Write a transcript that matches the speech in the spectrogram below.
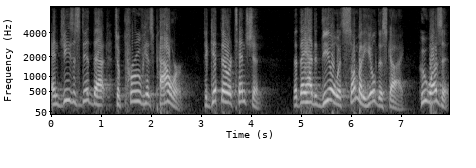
And Jesus did that to prove his power, to get their attention. That they had to deal with somebody healed this guy. Who was it?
